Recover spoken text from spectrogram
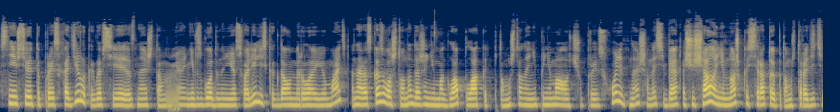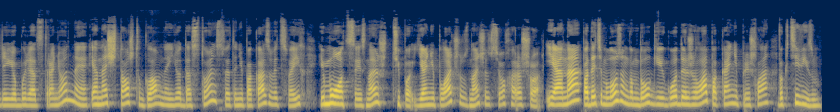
с ней все это происходило, когда все, знаешь, там э, невзгоды на нее свалились, когда умерла ее мать, она рассказывала, что она даже не могла плакать, потому что она не понимала, что происходит. Знаешь, она себя ощущала немножко сиротой, потому что родители ее были отстраненные, и она считала, что главное ее достоинство это не показывать своих эмоций, знаешь, типа я не плачу, значит все все хорошо. И она под этим лозунгом долгие годы жила, пока не пришла в активизм.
